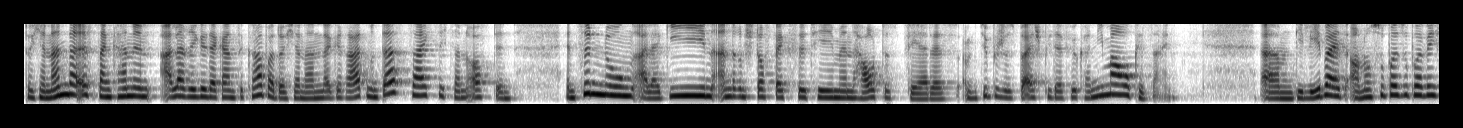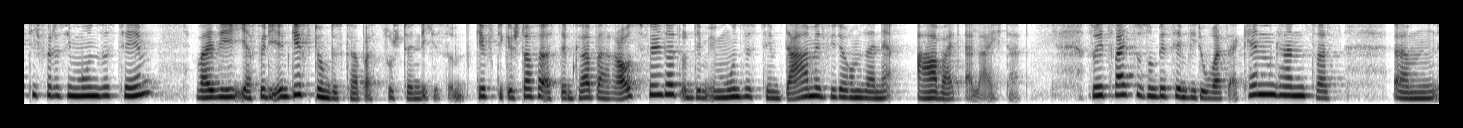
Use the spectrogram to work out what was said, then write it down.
durcheinander ist, dann kann in aller Regel der ganze Körper durcheinander geraten und das zeigt sich dann oft in Entzündungen, Allergien, anderen Stoffwechselthemen, Haut des Pferdes. Ein typisches Beispiel dafür kann die Mauke sein. Ähm, die Leber ist auch noch super, super wichtig für das Immunsystem, weil sie ja für die Entgiftung des Körpers zuständig ist und giftige Stoffe aus dem Körper herausfiltert und dem Immunsystem damit wiederum seine Arbeit erleichtert. So, jetzt weißt du so ein bisschen, wie du was erkennen kannst, was ähm,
